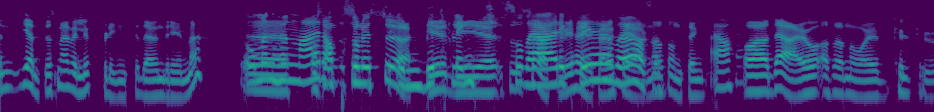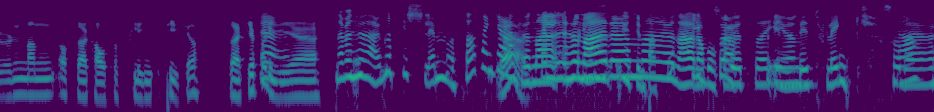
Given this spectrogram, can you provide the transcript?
en jente som er veldig flink til det hun driver med. Jo, men hun Eh, er som- som absolutt innbitt flink, de, så det er riktig, det, altså. Og sånne ting. Ja. Og det er jo altså, noe i kulturen man ofte har kalt for flink pike. da. Så det er ikke fordi ja. Nei, men hun er jo ganske slem også, tenker Ja. jeg. Hun er, hun er, en, usympatisk hun er absolutt eh, innbitt flink, så Ja.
